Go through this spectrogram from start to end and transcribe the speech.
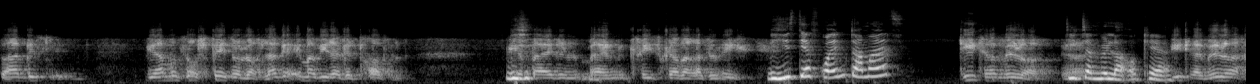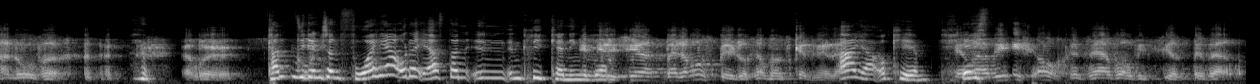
waren bis, wir haben uns auch später noch lange immer wieder getroffen. Wir Wie, beiden, mein Kriegskamerad und ich. wie hieß der Freund damals? Dieter Müller. ja. Dieter Müller, okay. Dieter Müller, Hannover. Jawohl. Kannten Sie den schon vorher oder erst dann im, im Krieg kennengelernt? Militär, bei der Ausbildung haben wir uns kennengelernt. Ah ja, okay. Er Ja, ich, war wie ich auch Reserveoffiziersbewerber.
